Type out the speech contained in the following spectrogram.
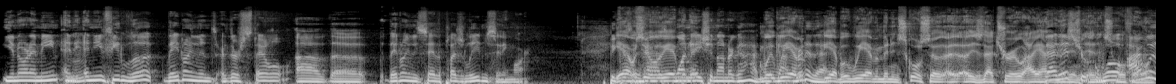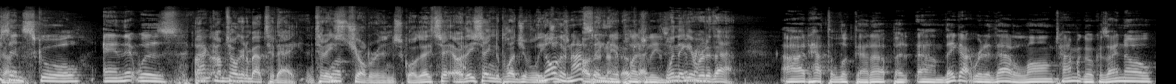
you know what i mean and, Mm-hmm. and if you look they don't even they're still uh, the they don't even say the pledge of allegiance anymore because it so we haven't one nation under god we, got haven't- rid of that Yeah, but we haven't been in school. So uh, is that true? I haven't that been in, true in school well i was in school and it was I'm, I'm talking about today. Today's Well- children in school. They say, are they saying the Pledge of Allegiance? No, they're not Oh, saying the Pledge of Allegiance. When they get rid of that? I'd have to look that up, but um, they got rid of that a long time ago because I know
